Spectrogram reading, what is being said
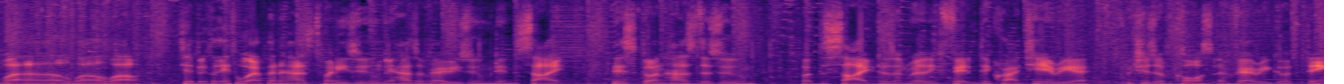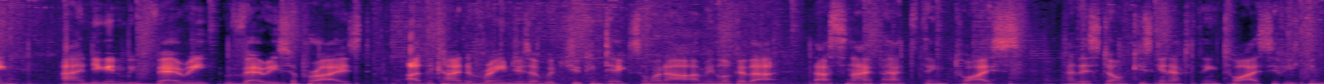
well, well, well. Typically if a weapon has 20 zoom, it has a very zoomed in sight. This gun has the zoom, but the sight doesn't really fit the criteria, which is of course a very good thing and you're going to be very, very surprised at the kind of ranges at which you can take someone out. I mean, look at that. That sniper had to think twice, and this donkey's going to have to think twice if he can...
